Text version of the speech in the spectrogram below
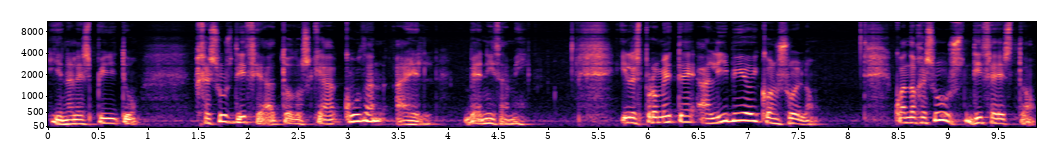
y en el espíritu? Jesús dice a todos que acudan a Él, venid a mí. Y les promete alivio y consuelo, cuando Jesús dice esto,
